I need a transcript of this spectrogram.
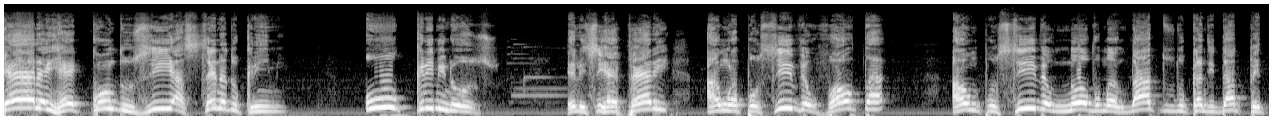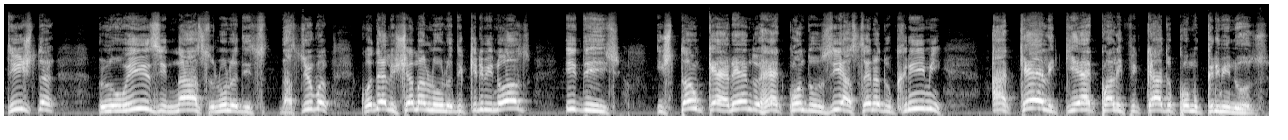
querem reconduzir a cena do crime o criminoso. Ele se refere a uma possível volta, a um possível novo mandato do candidato petista Luiz Inácio Lula de, da Silva, quando ele chama Lula de criminoso e diz: estão querendo reconduzir a cena do crime aquele que é qualificado como criminoso.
